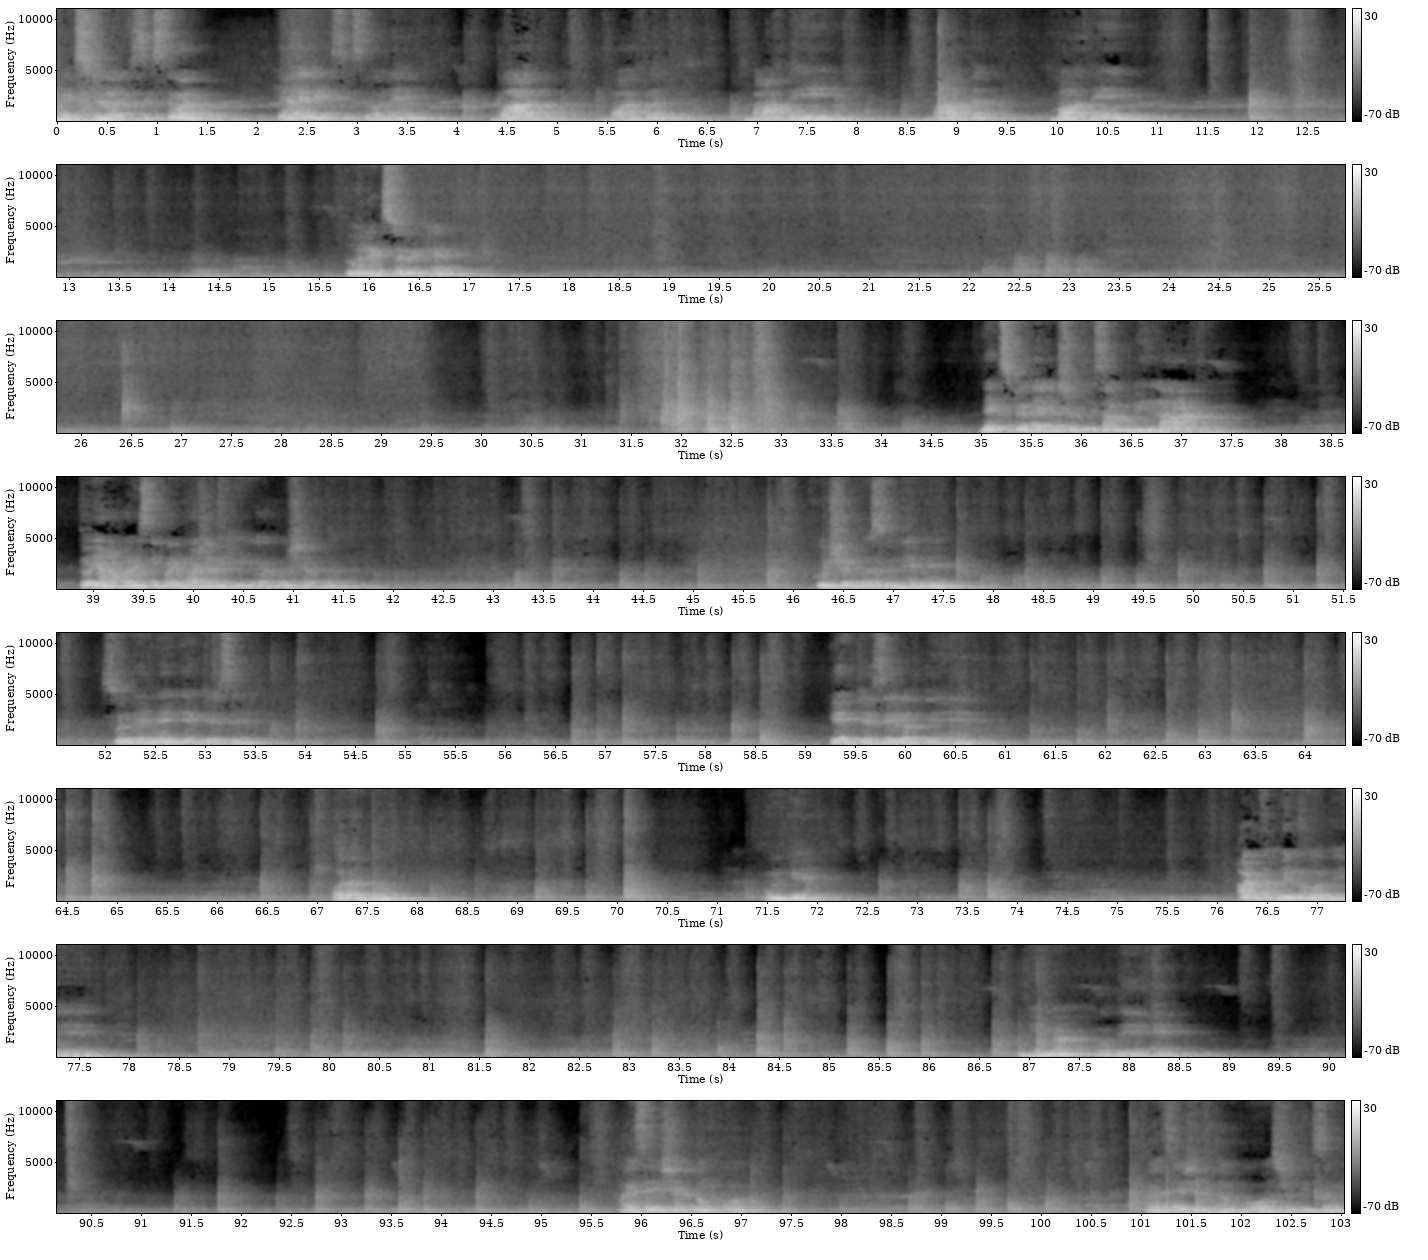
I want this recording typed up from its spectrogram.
नेक्स्ट सिक्स वन क्या है? सिक्स वन है बात बात बातें बात बातें। तो नेक्स्ट देखें नेक्स्ट है श्रुति सम तो यहाँ पर इसकी परिभाषा लिखिएगा कुछ शब्द कुछ शब्द सुनने में सुनने में एक जैसे एक जैसे लगते हैं परंतु अर्थ भिन्न होते हैं भिन्न होते हैं ऐसे शब्दों को ऐसे शब्दों को श्रुति सम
